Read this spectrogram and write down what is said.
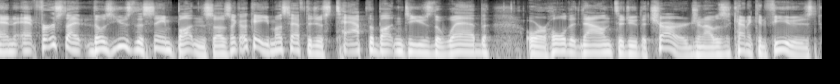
And at first, I those use the same button, so I was like, okay, you must have to just tap the button to use the web or hold it down to do the charge. And I was kind of confused.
